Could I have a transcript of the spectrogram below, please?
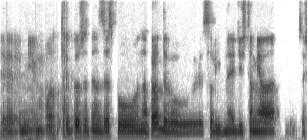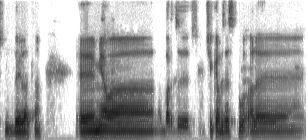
e, mimo tego, że ten zespół naprawdę był solidny, gdzieś tam miała, coś tutaj lata, miała no, bardzo ciekawy zespół, ale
